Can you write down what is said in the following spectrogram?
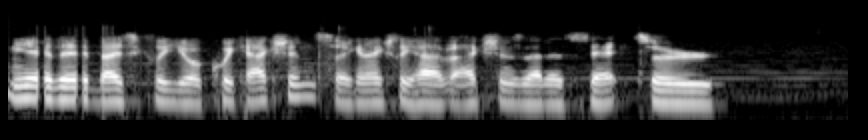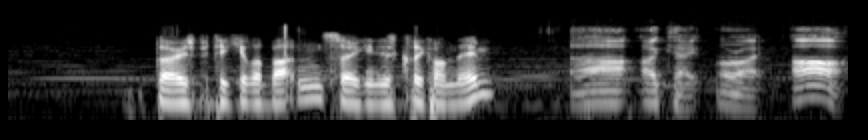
Yeah, they're basically your quick actions. So you can actually have actions that are set to those particular buttons, so you can just click on them. Ah, uh, okay, all right. Ah,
